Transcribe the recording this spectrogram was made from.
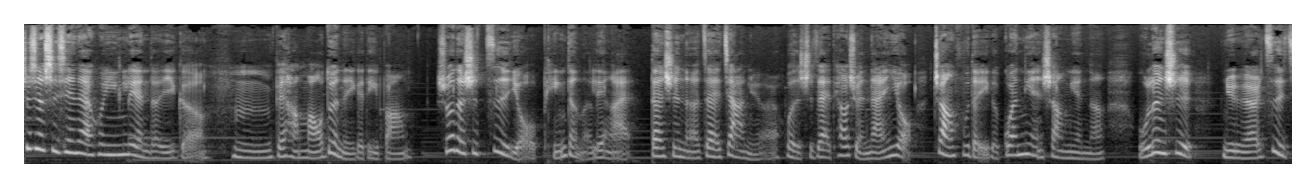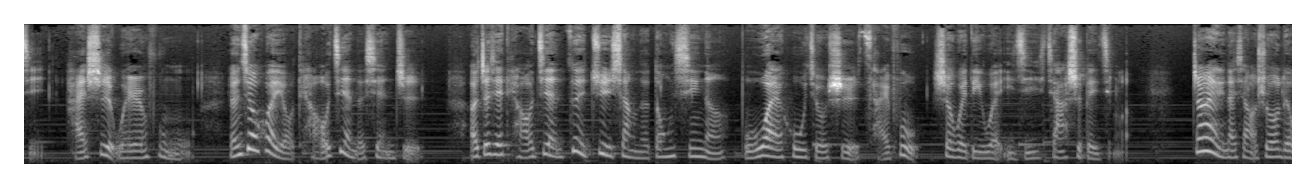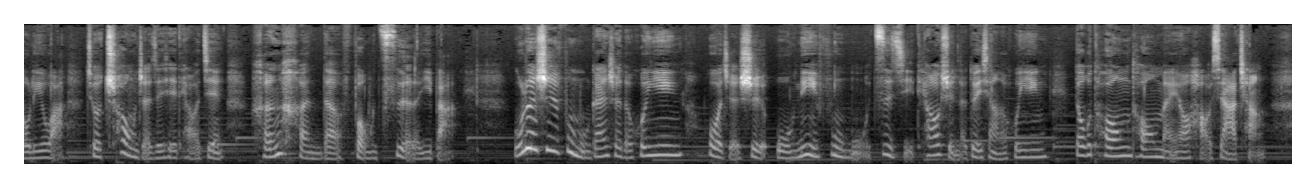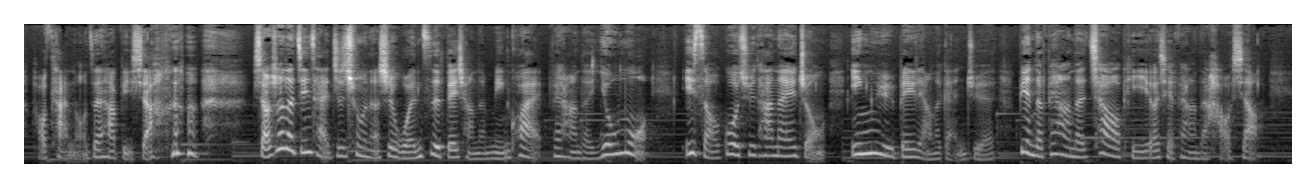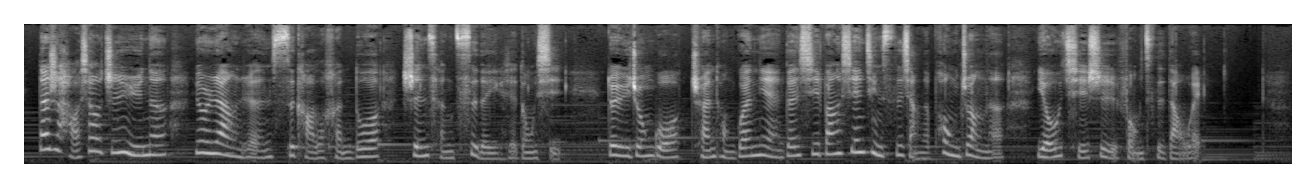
这就是现代婚姻恋的一个嗯非常矛盾的一个地方，说的是自由平等的恋爱，但是呢，在嫁女儿或者是在挑选男友丈夫的一个观念上面呢，无论是女儿自己还是为人父母，仍旧会有条件的限制，而这些条件最具象的东西呢，不外乎就是财富、社会地位以及家世背景了。张爱玲的小说《琉璃瓦》就冲着这些条件狠狠地讽刺了一把。无论是父母干涉的婚姻，或者是忤逆父母自己挑选的对象的婚姻，都通通没有好下场，好惨哦！在他笔下，小说的精彩之处呢，是文字非常的明快，非常的幽默，一扫过去他那一种阴郁悲凉的感觉，变得非常的俏皮，而且非常的好笑。但是好笑之余呢，又让人思考了很多深层次的一些东西。对于中国传统观念跟西方先进思想的碰撞呢，尤其是讽刺到位。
